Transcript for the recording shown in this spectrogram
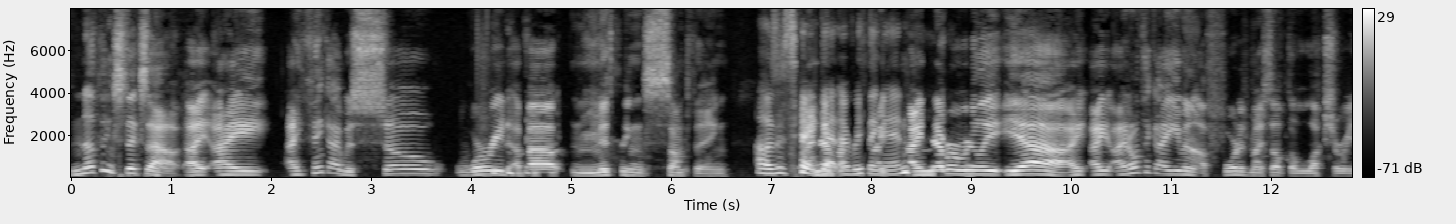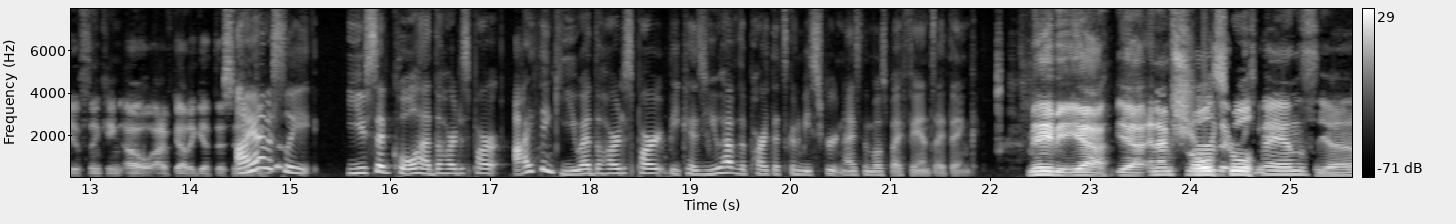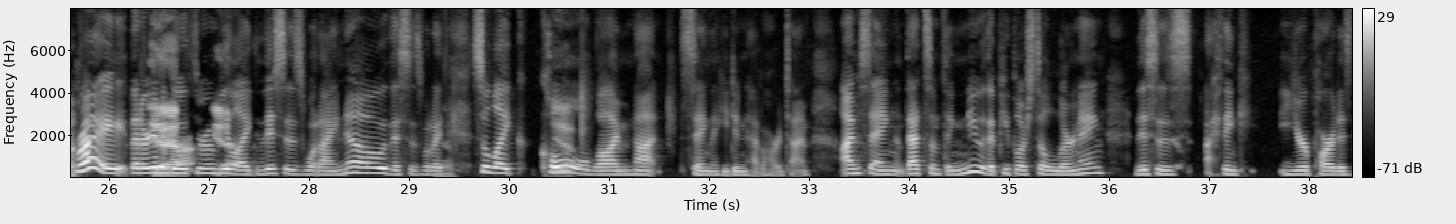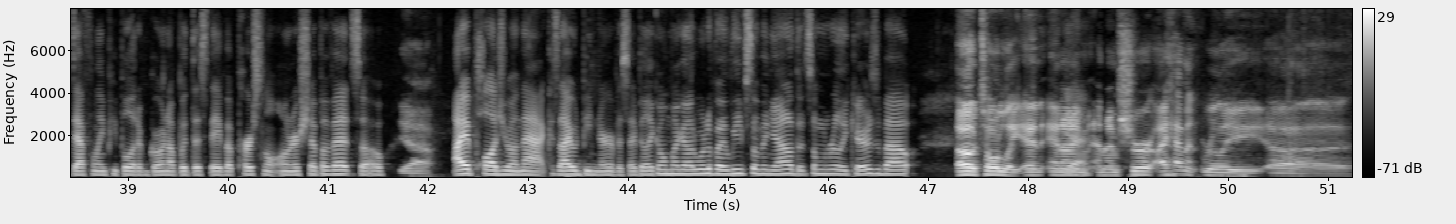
nothing sticks out. I I I think I was so worried about missing something. I was just saying, get everything I, in. I never really, yeah. I, I, I don't think I even afforded myself the luxury of thinking, oh, I've got to get this. In. I honestly, you said Cole had the hardest part. I think you had the hardest part because you have the part that's going to be scrutinized the most by fans. I think. Maybe, yeah, yeah, and I'm sure old school fans, yeah, right, that are going to yeah, go through and yeah. be like, "This is what I know. This is what yeah. I." So, like Cole, while I'm not saying that he didn't have a hard time, I'm saying that's something new that people are still learning. This is, I think, your part is definitely people that have grown up with this. They have a personal ownership of it. So, yeah, I applaud you on that because I would be nervous. I'd be like, "Oh my god, what if I leave something out that someone really cares about?" Oh, totally, and and I'm and I'm sure I haven't really. uh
